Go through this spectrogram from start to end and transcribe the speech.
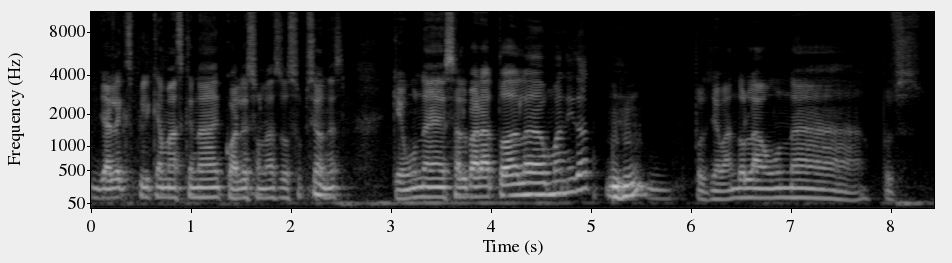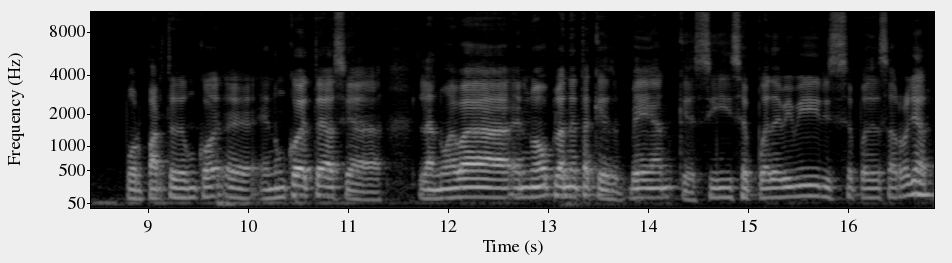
ya le explica más que nada cuáles son las dos opciones. Que una es salvar a toda la humanidad, pues llevándola a una, pues por parte de un, co- eh, en un cohete hacia la nueva, el nuevo planeta que vean que sí se puede vivir y sí se puede desarrollar.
